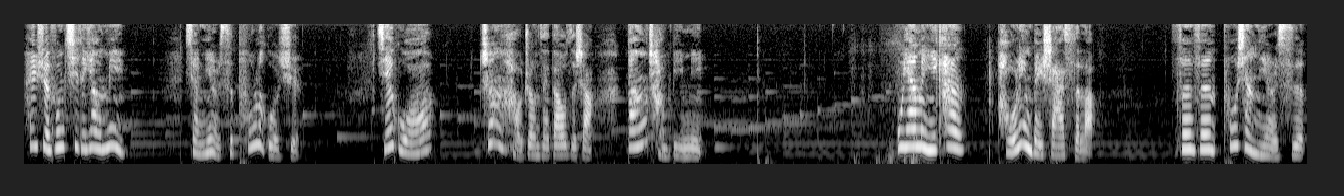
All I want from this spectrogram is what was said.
黑旋风气得要命，向尼尔斯扑了过去，结果正好撞在刀子上，当场毙命。乌鸦们一看，头领被杀死了，纷纷扑向尼尔斯。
